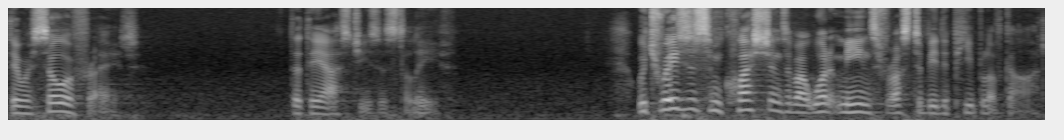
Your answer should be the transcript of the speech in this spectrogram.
They were so afraid that they asked Jesus to leave. Which raises some questions about what it means for us to be the people of God.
